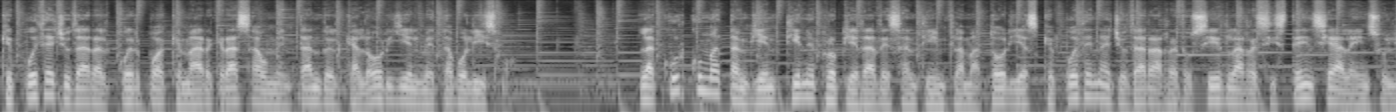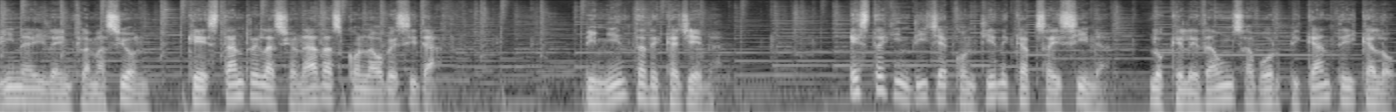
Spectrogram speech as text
que puede ayudar al cuerpo a quemar grasa aumentando el calor y el metabolismo. La cúrcuma también tiene propiedades antiinflamatorias que pueden ayudar a reducir la resistencia a la insulina y la inflamación, que están relacionadas con la obesidad. Pimienta de cayena. Esta guindilla contiene capsaicina, lo que le da un sabor picante y calor.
